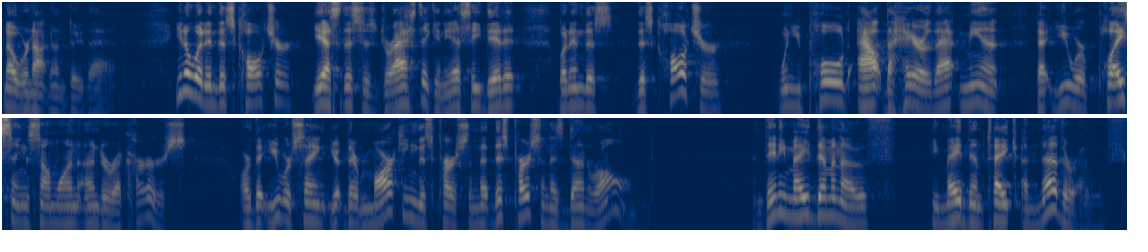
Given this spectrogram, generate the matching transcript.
No, we're not going to do that. You know what? In this culture, yes, this is drastic, and yes, he did it. But in this, this culture, when you pulled out the hair, that meant that you were placing someone under a curse or that you were saying they're marking this person that this person has done wrong. And then he made them an oath. He made them take another oath.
